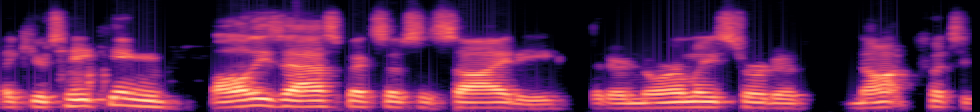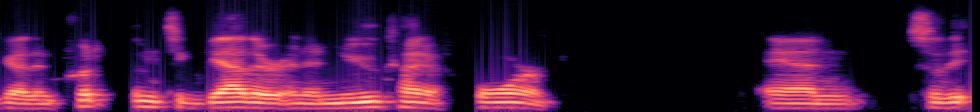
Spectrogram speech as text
like you're taking all these aspects of society that are normally sort of not put together and put them together in a new kind of form. And so the,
